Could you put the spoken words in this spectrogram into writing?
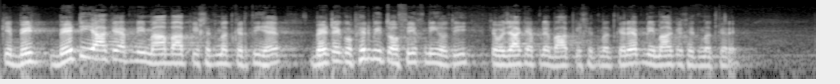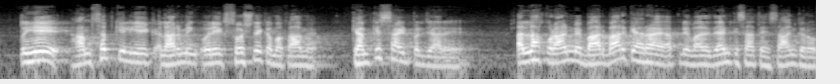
کہ بیٹی آ کے اپنی ماں باپ کی خدمت کرتی ہے، بیٹے کو پھر بھی توفیق نہیں ہوتی کہ وہ جا کے اپنے باپ کی خدمت کرے، اپنی ماں کی خدمت کرے۔ تو یہ ہم سب کے لیے ایک الارمنگ اور ایک سوچنے کا مقام ہے کہ ہم کس سائڈ پر جا رہے ہیں۔ اللہ قرآن میں بار بار کہہ رہا ہے، اپنے والدین کے ساتھ احسان کرو۔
